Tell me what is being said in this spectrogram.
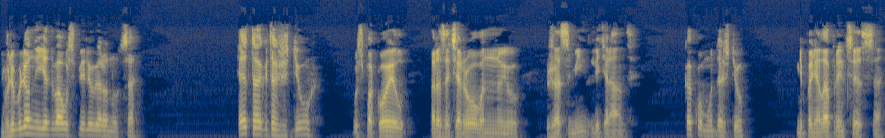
Влюбленные едва успели увернуться. — Это к дождю, — успокоил разочарованную Жасмин лейтенант. — Какому дождю? — не поняла принцесса.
